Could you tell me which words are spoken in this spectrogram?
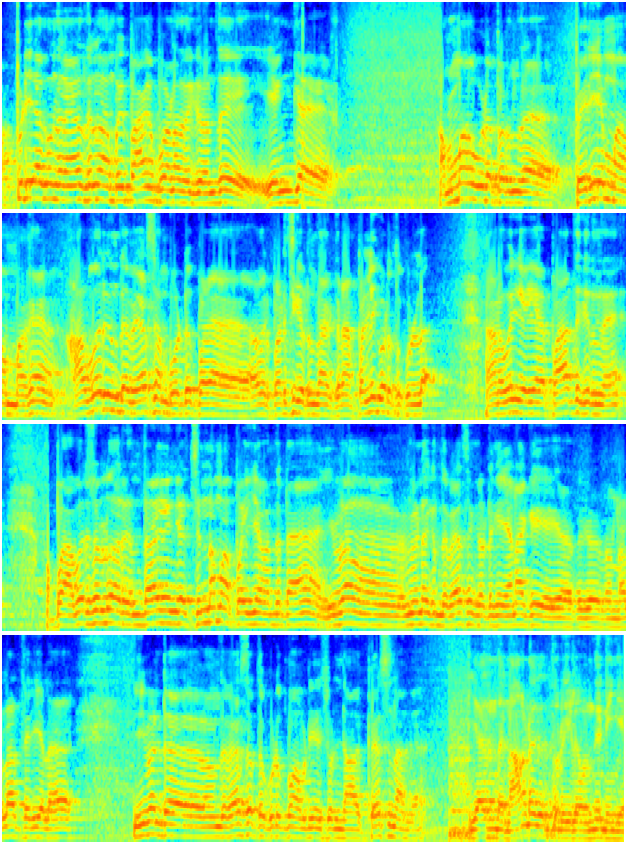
அப்படியாக கொஞ்ச நேரத்தில் நான் போய் பார்க்க போனதுக்கு வந்து எங்கள் அம்மாவோட பிறந்த பெரியம்மா மகன் அவர் இந்த வேஷம் போட்டு ப அவர் படிச்சுக்கிட்டு இருந்தாங்க பள்ளிக்கூடத்துக்குள்ளே. நான் போய் ஐயா பார்த்துக்கிருந்தேன். அப்போ அவர் சொல்லுவார் இந்த எங்கள் சின்னம்மா பையன் வந்துட்டேன். இவன் இவனுக்கு இந்த வேஷம் கட்டுங்க. எனக்கு அதுக்கு நல்லா தெரியலை. இவன்கிட்ட இந்த வேஷத்தை கொடுப்போம் அப்படின்னு சொல்லி நான் பேசுனாங்க. இந்த நாடகத்துறையில வந்து நீங்க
